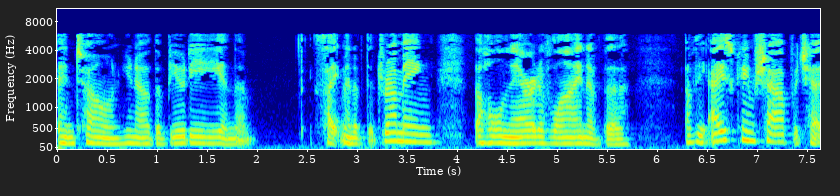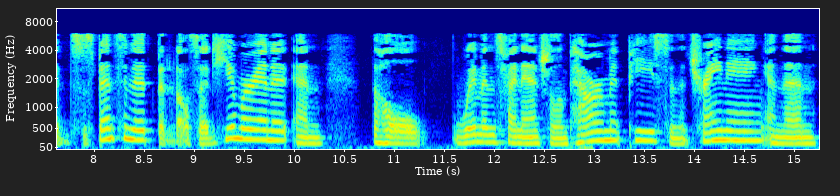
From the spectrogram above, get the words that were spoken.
in tone. You know, the beauty and the excitement of the drumming, the whole narrative line of the of the ice cream shop, which had suspense in it, but it also had humor in it, and the whole women's financial empowerment piece and the training, and then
